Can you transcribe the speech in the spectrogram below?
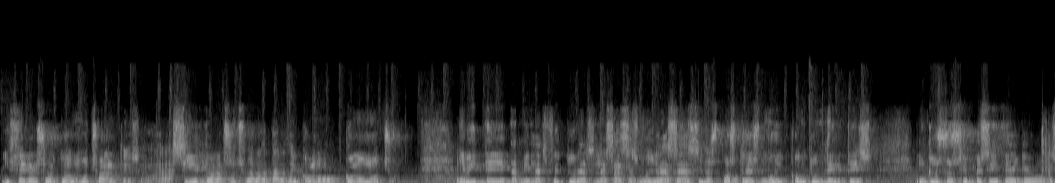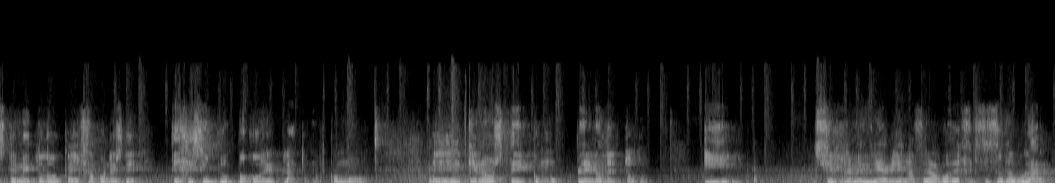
y cenan sobre todo mucho antes, a las 7 o las 8 de la tarde como, como mucho. Evite también las frituras y las salsas muy grasas y los postres muy contundentes. Incluso siempre se dice que este método que hay japonés de deje siempre un poco en el plato, como eh, que no esté como pleno del todo. Y siempre vendría bien hacer algo de ejercicio regular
